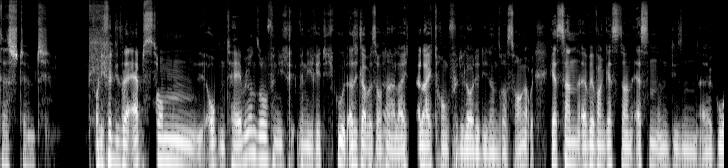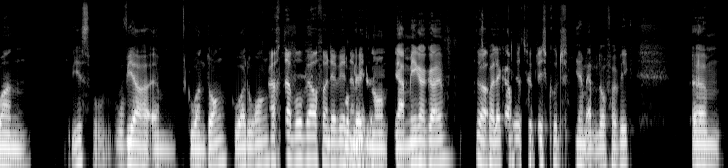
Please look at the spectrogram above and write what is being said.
das stimmt. Und ich finde diese Apps zum Open Table und so, finde ich, finde ich richtig gut. Also ich glaube, es ist auch eine Erleichterung für die Leute, die dann so Restaurant haben. Gestern, äh, wir waren gestern essen in diesen äh, Guan, wie ist, wo, wo wir, ähm, Guangdong, Guangdong. Ach, da, wo wir auch waren, der Vietnamese. Genau, ja, mega geil. Ja, Super lecker. Der ist wirklich gut. Hier im Eppendorfer Weg. Ähm,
